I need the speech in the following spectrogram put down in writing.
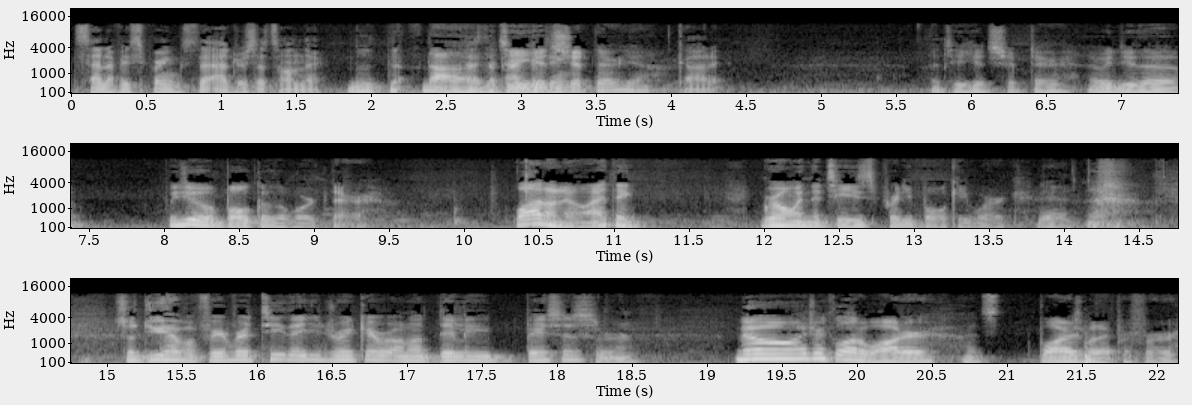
Santa Fe Springs? The address that's on there. The, the, That's the the tea gets packaging? shipped there. Yeah, Got it. The tea gets shipped there. And we do the we do a bulk of the work there. Well, I don't know. I think growing the tea is pretty bulky work. Yeah. So, do you have a favorite tea that you drink ever on a daily basis, or No, I drink a lot of water. That's water is what I prefer.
